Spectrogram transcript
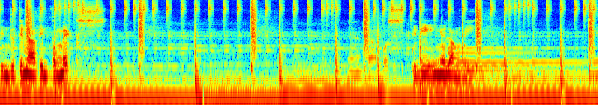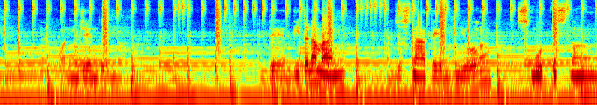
pindutin natin tong next tapos piliin nyo lang male yung gender nyo. And then, dito naman, adjust natin yung smoothness ng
